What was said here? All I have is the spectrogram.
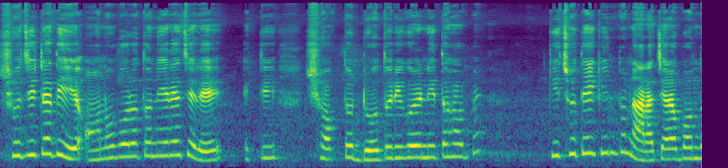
সুজিটা দিয়ে অনবরত নেড়ে চেড়ে একটি শক্ত ডো তৈরি করে নিতে হবে। কিছুতেই কিন্তু নাড়াচাড়া বন্ধ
